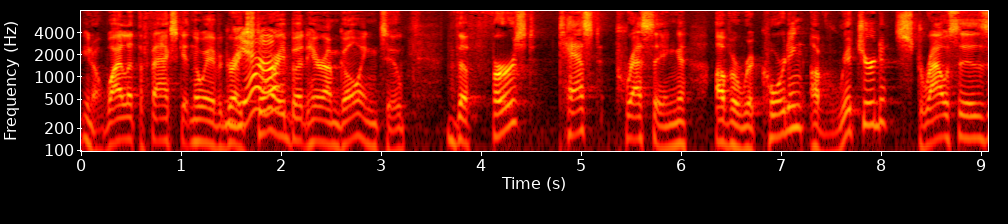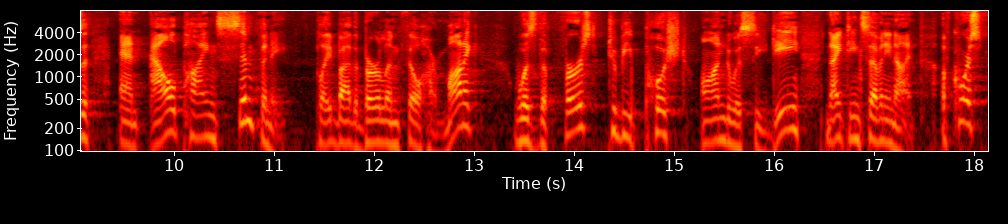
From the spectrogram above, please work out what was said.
You know, why let the facts get in the way of a great Yeah. story? But here I'm going to. The first test pressing of a recording of Richard Strauss's An Alpine Symphony, played by the Berlin Philharmonic, was the first to be pushed onto a CD, 1979. Of course,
